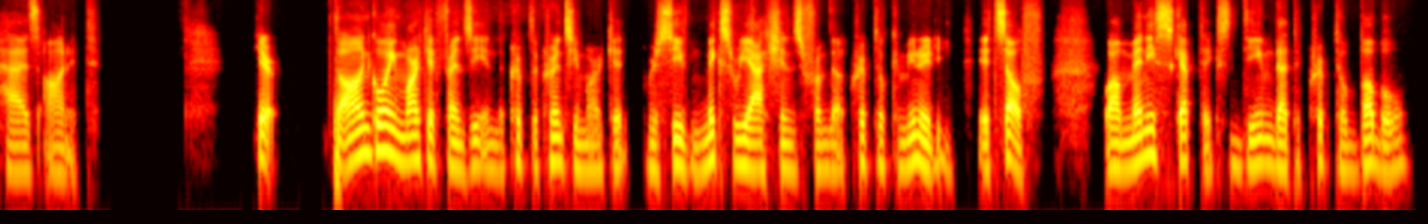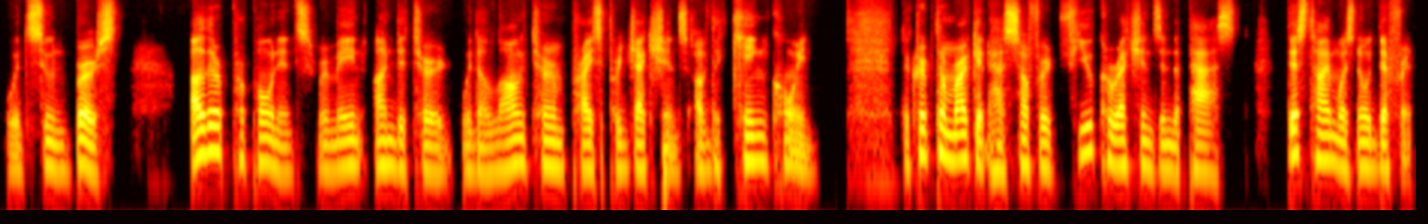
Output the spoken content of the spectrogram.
has on it. Here, the ongoing market frenzy in the cryptocurrency market received mixed reactions from the crypto community itself. While many skeptics deemed that the crypto bubble would soon burst, other proponents remain undeterred with the long term price projections of the King coin the crypto market has suffered few corrections in the past. This time was no different.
